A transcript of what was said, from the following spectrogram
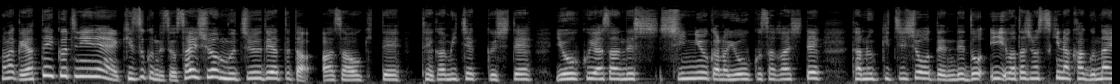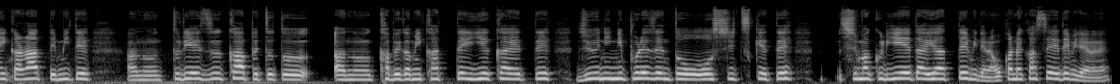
まあ、なんかやっていくうちにね、気づくんですよ。最初は夢中でやってた。朝起きて、手紙チェックして、洋服屋さんで新入荷の洋服探して、たぬきち商店でど、い、私の好きな家具ないかなって見て、あの、とりあえずカーペットと、あの、壁紙買って家帰って、住人にプレゼントを押し付けて、島クリエイターやって、みたいな、お金稼いで、みたいなね。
